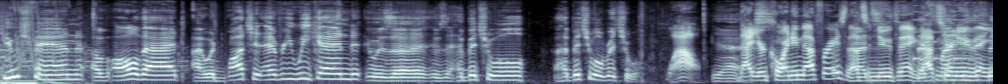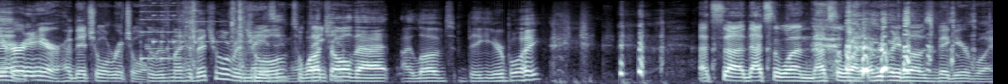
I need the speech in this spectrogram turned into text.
huge fan of all that. I would watch it every weekend. It was a it was a habitual a habitual ritual. Wow. Yeah. That you're coining that phrase? That's, That's- a new thing. that's That's, your new new thing. You heard it here. Habitual ritual. It was my habitual ritual Amazing. to Well, watch all that. I loved Big Ear Boy. That's uh, that's the one. That's the one. Everybody loves Big Ear Boy.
